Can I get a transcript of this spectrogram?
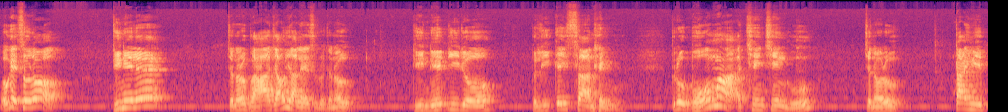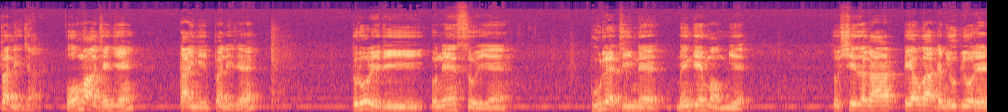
โอเคဆိုတော့ဒီနေ့လဲကျွန်တော်တို့ဘာအကြောင်းအရာလဲဆိုတော့ကျွန်တော်တို့ဒီနေပြည်တော်ဗလီကိစ္စနဲ့ကိုသူတို့ဘောမအချင်းချင်းကိုကျွန်တော်တို့ တိုင်နေပတ်နေကြတယ်ဘောမအချင်းချင်းတိုင်နေပတ်နေတယ်သူတို့တွေဒီဟိုနင်းဆိုရင်ဘူးလက်ကြီးနဲ့မင်းကင်းမောင်မြင့် သူရှေ့စကားတယောက်ကတစ်မျိုးပြောတယ်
